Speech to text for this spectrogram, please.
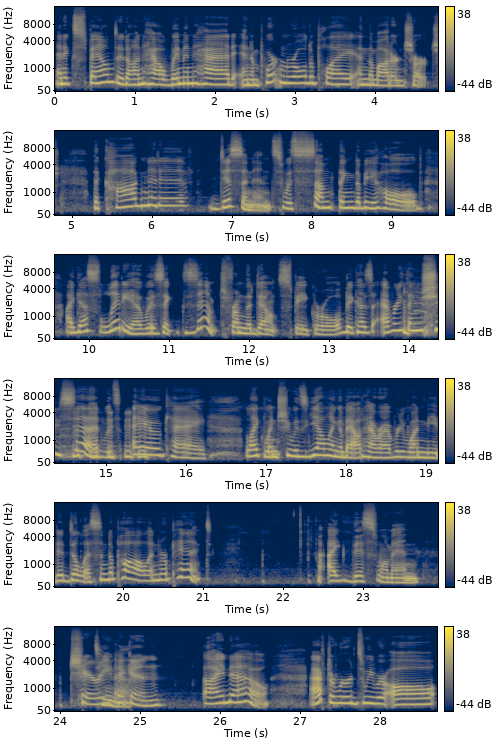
and expounded on how women had an important role to play in the modern church. The cognitive dissonance was something to behold. I guess Lydia was exempt from the don't speak rule because everything she said was a okay. Like when she was yelling about how everyone needed to listen to Paul and repent. I this woman, Cherry Tina. picking. I know. Afterwards, we were all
